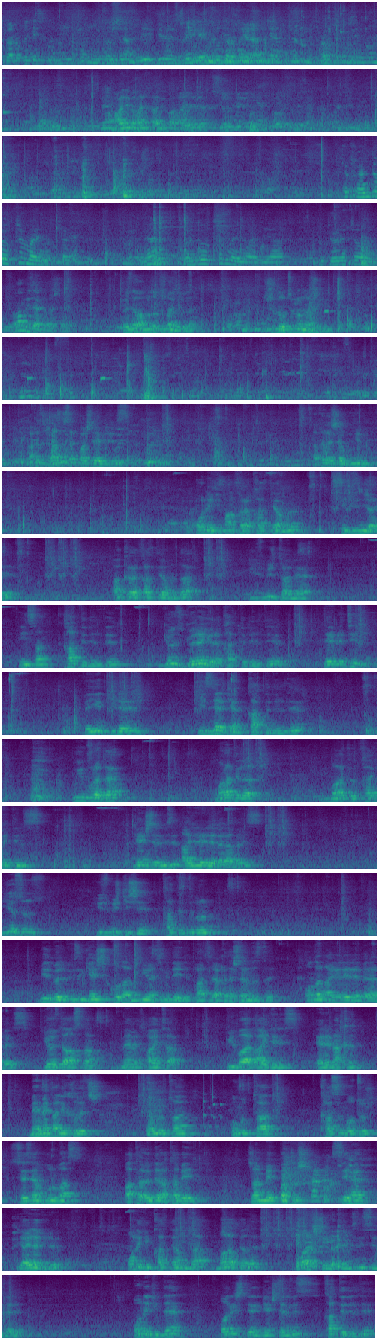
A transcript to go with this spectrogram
Şu tarafa geçsin. Bir, biriniz şey, bu tarafa gelin. Ali, Ali, Ali. Şu önde oturmayın lütfen. Ya önde oturmayın abi ya. Görüntü alamıyor. Tamam mıyız arkadaşlar? Özlem Hanım burada oturmayın diyorlar. Şurada oturun ondan çekin. Arkadaşlar hazırsak başlayabiliriz. Arkadaşlar bugün 10 Ekim Ankara katliamı 8. ayı. Ankara katliamında 101 tane insan katledildi. Göz göre göre katledildi. Devletin ve yetkililerin izlerken katledildi. Bugün burada Malatya'da Malatya'da kaybettiğimiz gençlerimizin aileleriyle beraberiz. Biliyorsunuz 101 kişi katledildi. Bunun bir bölümü bizim gençlik kollarımızın yönetimindeydi. Partili arkadaşlarımızdı. Onların aileleriyle beraberiz. Gözde Aslan, Mehmet Hayta, Gülbahar Aydeniz, Eren Akın, Mehmet Ali Kılıç, Onur Tan, Umut Tan, Kasım Otur, Sezen Vurmaz, Ata Önder Atabey, Canbek Bakış, Seher Yaylagülü. 10 Ekim katliamında Malatyalı barış şehitlerimizin isimleri. 10 Ekim'de barış isteyen gençlerimiz katledildi.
